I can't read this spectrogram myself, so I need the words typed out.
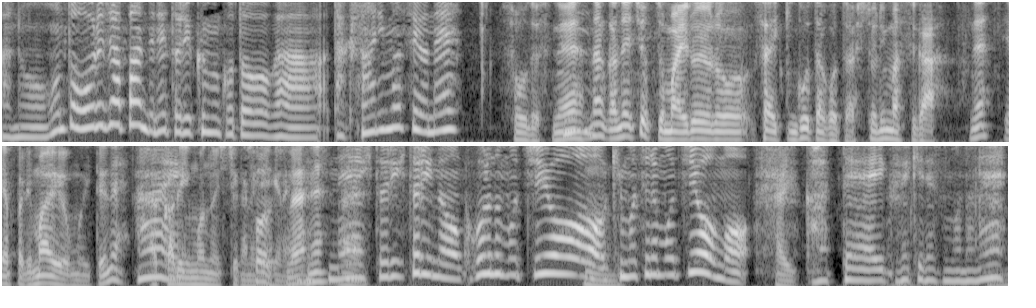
あの本当オールジャパンでね取り組むことがたくさんありますよね。そうですね、なんかね、ちょっとまあいろいろ最近ごたごたしておりますが、ね、やっぱり前を向いてね、はい明るいものにしていかなきゃいけないですね。ですね、一人一人の心の持ちよう、うん気持ちの持ちようもはい変わっていくべきですものね。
